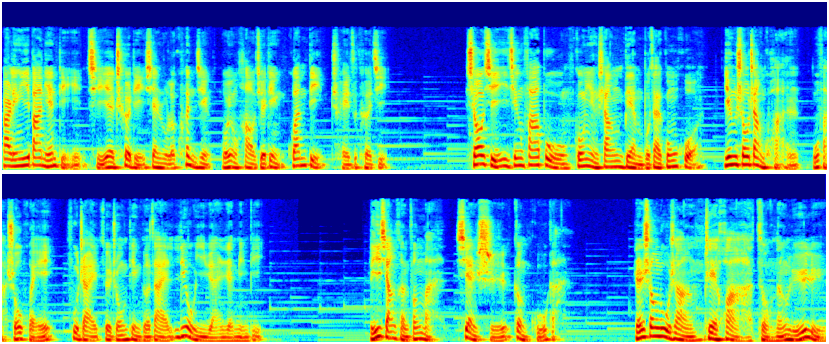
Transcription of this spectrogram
2018年底，企业彻底陷入了困境，罗永浩决定关闭锤子科技。消息一经发布，供应商便不再供货。应收账款无法收回，负债最终定格在六亿元人民币。理想很丰满，现实更骨感。人生路上，这话总能屡屡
